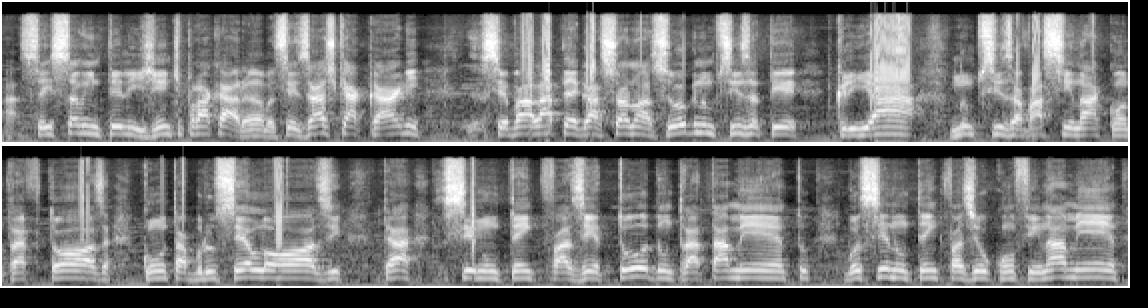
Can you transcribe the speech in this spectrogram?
Ah, vocês são inteligentes pra caramba. Vocês acham que a carne, você vai lá pegar só no açougue, não precisa ter, criar, não precisa vacinar contra a aftosa, contra a brucelose, tá? Você não tem que fazer todo um tratamento, você não tem que fazer o confinamento.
